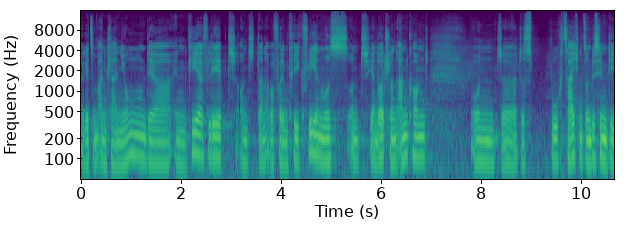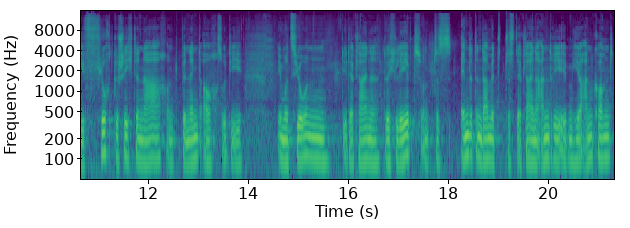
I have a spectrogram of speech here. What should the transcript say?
da geht es um einen kleinen Jungen, der in Kiew lebt und dann aber vor dem Krieg fliehen muss und hier in Deutschland ankommt. Und äh, das Buch zeichnet so ein bisschen die Fluchtgeschichte nach und benennt auch so die Emotionen, die der Kleine durchlebt. Und das endet dann damit, dass der kleine Andri eben hier ankommt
